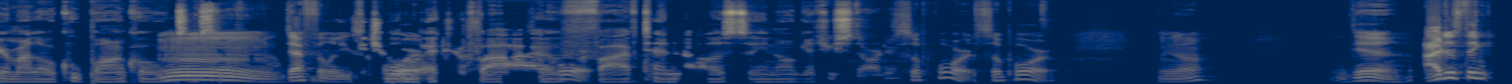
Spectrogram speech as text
share my little coupon codes. Mm, stuff, you know. Definitely get support. extra five, support. five, ten dollars to you know get you started. Support, support. You know, yeah. I just think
